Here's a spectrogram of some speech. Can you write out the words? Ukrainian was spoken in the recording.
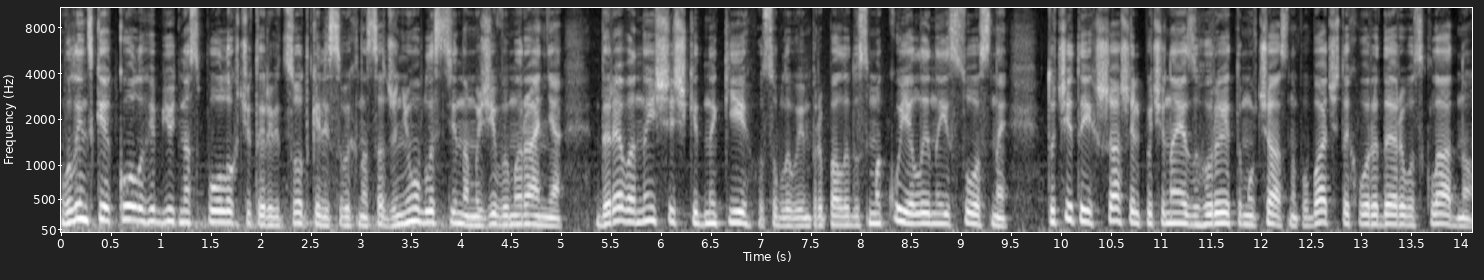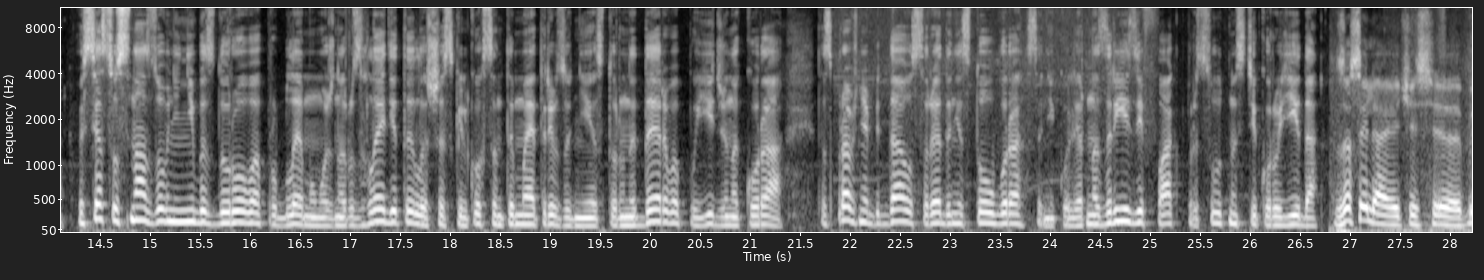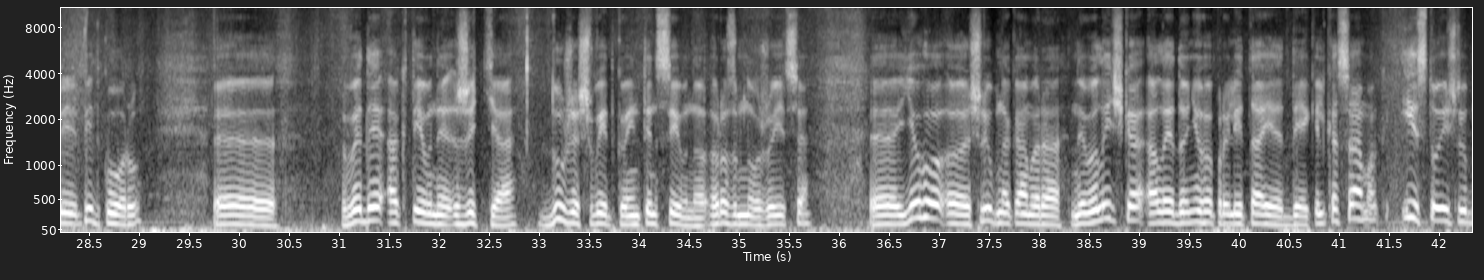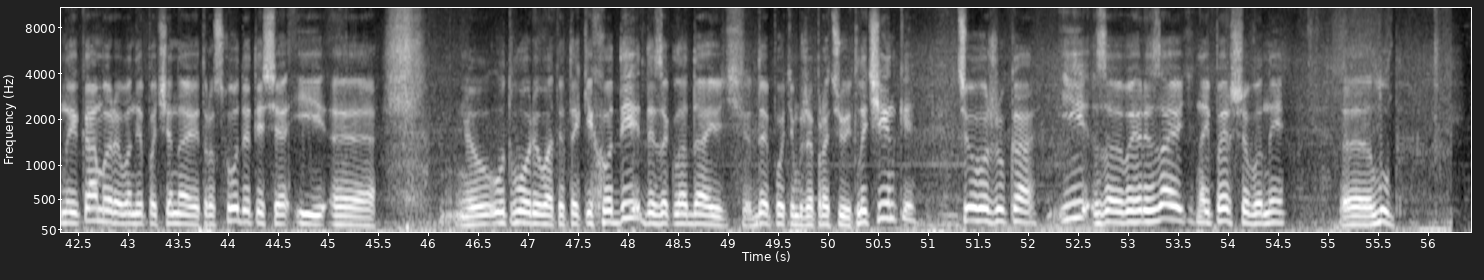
Волинські екологи б'ють на сполох 4% лісових насаджень області на межі вимирання. Дерева нищать шкідники, особливо їм припали до смаку ялини і сосни. Точити їх шашель починає згори, тому вчасно побачити хворе дерево складно. Ось ця сосна зовні ніби здорова, проблему можна розгледіти лише з кількох сантиметрів. З однієї сторони дерева поїджена кора. Та справжня біда усередині стовбура, синій колір на зрізі, факт присутності короїда. заселяючись е, під кору, веде активне життя, дуже швидко, інтенсивно розмножується. Е, Його е, шлюбна камера невеличка, але до нього прилітає декілька самок, і з тої шлюбної камери вони починають розходитися і е, утворювати такі ходи, де закладають, де потім вже працюють личинки цього жука, і за- вигризають найперше вони е, луб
